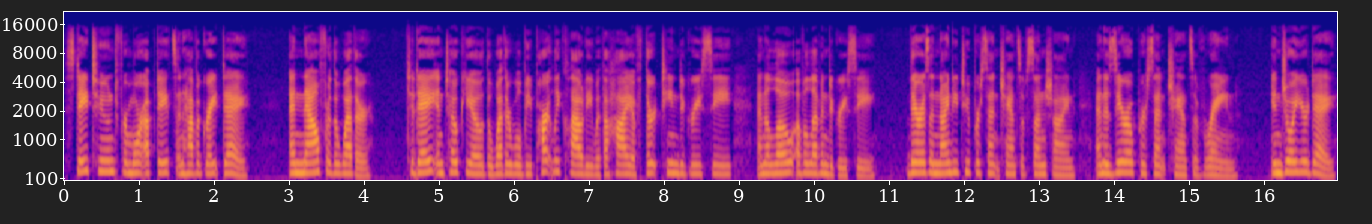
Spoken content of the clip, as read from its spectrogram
Stay tuned for more updates and have a great day. And now for the weather. Today in Tokyo, the weather will be partly cloudy with a high of 13 degrees C and a low of 11 degrees C. There is a 92% chance of sunshine and a 0% chance of rain. Enjoy your day.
